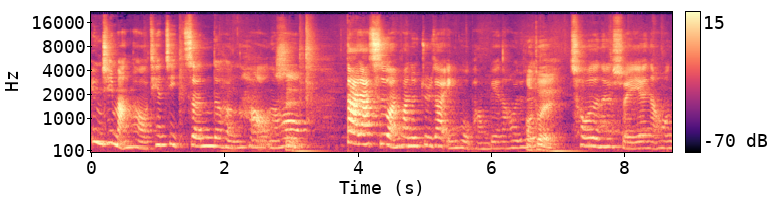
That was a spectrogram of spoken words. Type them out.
运气蛮好，天气真的很好，然后大家吃完饭就聚在萤火旁边，然后就是抽着那个水烟，然后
